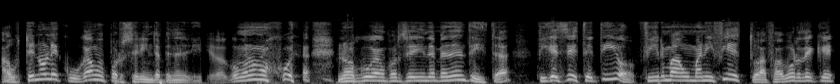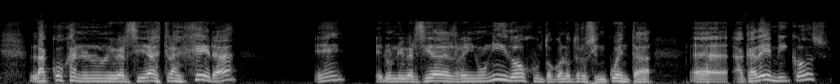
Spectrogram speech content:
a usted no le juzgamos por ser independentista. ¿Cómo no nos, juega, por ser independentista? Fíjese, este tío firma un manifiesto a favor de que la cojan en una universidad extranjera, ¿eh? en una universidad del Reino Unido, junto con otros 50 eh, académicos.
